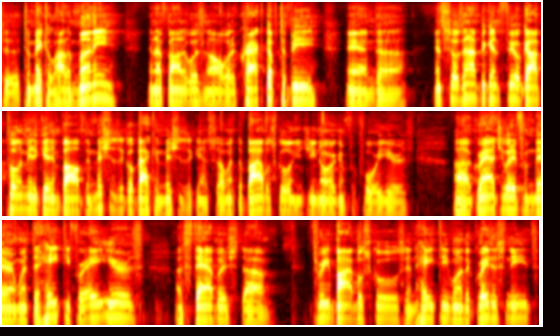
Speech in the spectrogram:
to, to make a lot of money. And I found it wasn't all what it cracked up to be. And, uh, and so then I began to feel God pulling me to get involved in missions, to go back in missions again. So I went to Bible school in Eugene, Oregon for four years, uh, graduated from there, and went to Haiti for eight years, established. Um, three Bible schools in Haiti. One of the greatest needs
